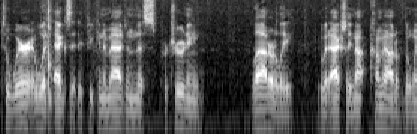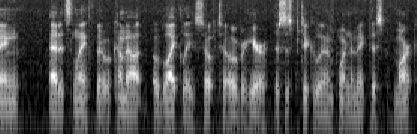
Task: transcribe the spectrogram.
to where it would exit. If you can imagine this protruding laterally, it would actually not come out of the wing at its length, but it would come out obliquely, so to over here. This is particularly important to make this mark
